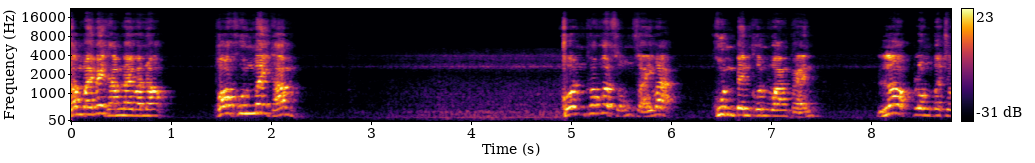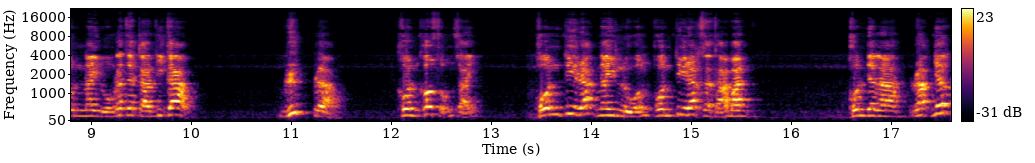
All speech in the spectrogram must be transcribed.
ทำไมไม่ทำนายวันนอเพราะคุณไม่ทำคนเขาก็สงสัยว่า คุณเป็นคนวางแผน ลอบลงประชนในหลวงรัชกาลที่เก้าหรือเปล่า คนเขาสงสัย คนที่รักในหลวงคนที่รักสถาบัน คนยะลารักเยอะ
